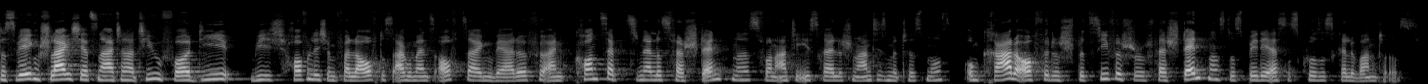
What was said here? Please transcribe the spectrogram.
Deswegen schlage ich jetzt eine Alternative vor, die, wie ich hoffentlich im Verlauf des Arguments aufzeigen werde, für ein konzeptionelles Verständnis von anti-israelischem Antisemitismus und gerade auch für das spezifische Verständnis des BDS-Diskurses relevant ist.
